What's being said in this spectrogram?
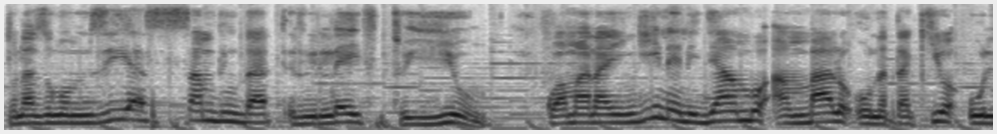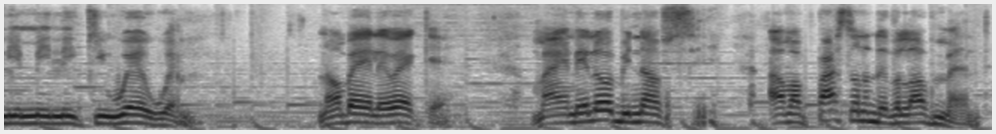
tunazungumzia something that relates to you kwa maana nyingine ni jambo ambalo unatakiwa ulimiliki wewe. Naomba ieleweke, maendeleo binafsi ama personal development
